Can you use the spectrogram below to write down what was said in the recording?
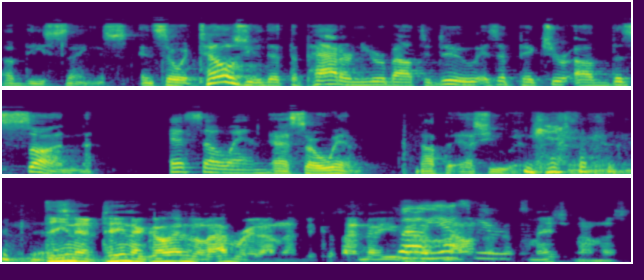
of these things. And so it tells you that the pattern you're about to do is a picture of the sun. S-O-N. S-O-N, not the S-U-N. Dinah, Dinah, go ahead and elaborate on that because I know you well, got a yes, we information on this.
